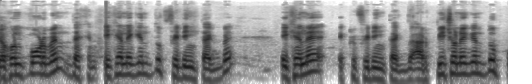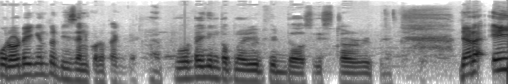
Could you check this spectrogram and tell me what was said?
যখন পরবেন দেখেন এখানে কিন্তু ফিটিং থাকবে। এখানে একটু ফিটিং থাকবে। আর পিছনে কিন্তু পুরোটাই কিন্তু ডিজাইন করা থাকবে। হ্যাঁ পুরোটাই কিন্তু আপনার রিপিট দেওয়া স্টার রিপিট যারা এই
